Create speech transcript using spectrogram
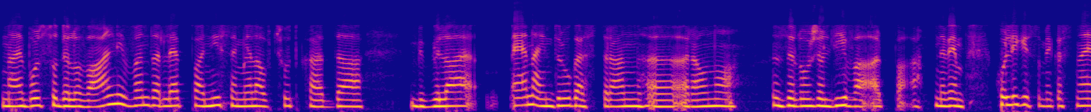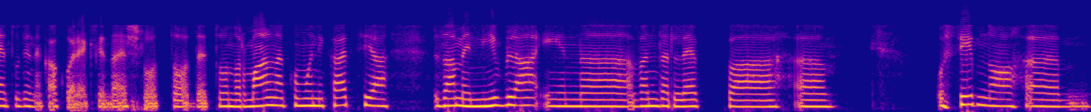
najbolj sodelovalni, vendar le pa nisem imela občutka, da bi bila ena in druga stran uh, ravno zelo žaljiva. Pa, vem, kolegi so mi kasneje tudi nekako rekli, da je šlo to, da je to normalna komunikacija, za me ni bila in uh, vendar le pa. Uh, Osebno um,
